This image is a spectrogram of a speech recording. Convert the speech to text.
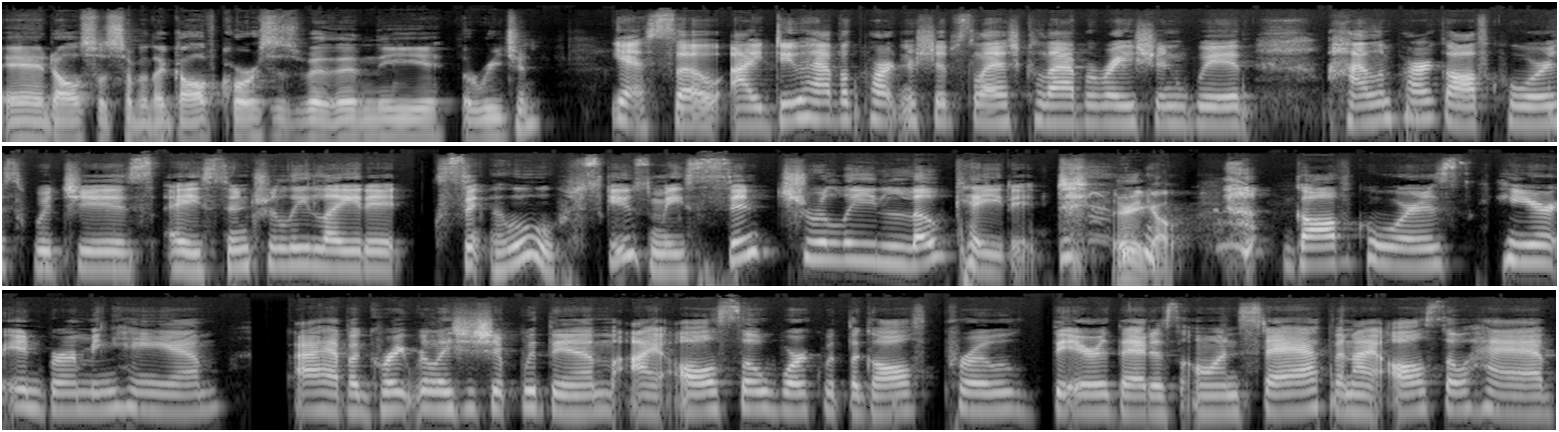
and also some of the golf courses within the, the region. Yes, so I do have a partnership slash collaboration with Highland Park Golf Course, which is a centrally located, oh, excuse me, centrally located. There you go. golf course here in Birmingham. I have a great relationship with them. I also work with the golf pro there that is on staff. And I also have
